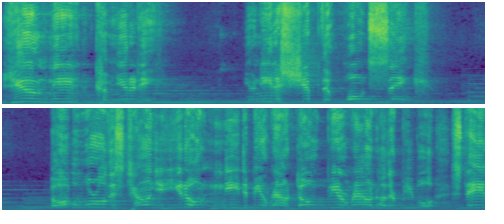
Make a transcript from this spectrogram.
you need community, you need a ship that won't sink. The whole world is telling you you don't need to be around. Don't be around other people. Stay,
